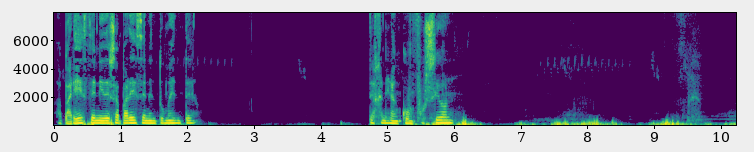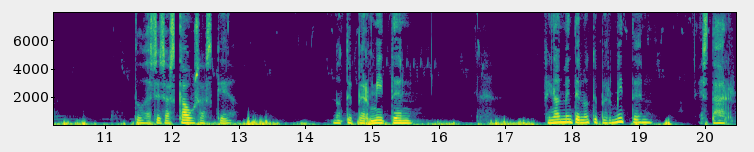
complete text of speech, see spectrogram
aparecen y desaparecen en tu mente. Te generan confusión. Todas esas causas que no te permiten, finalmente no te permiten estar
